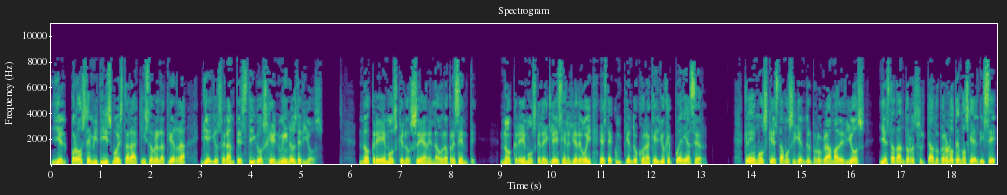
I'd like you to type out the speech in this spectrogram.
y el prosemitismo estará aquí sobre la tierra, y ellos serán testigos genuinos de Dios. No creemos que lo sean en la hora presente. No creemos que la Iglesia en el día de hoy esté cumpliendo con aquello que puede hacer. Creemos que estamos siguiendo el programa de Dios y está dando resultado, pero notemos que Él dice,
